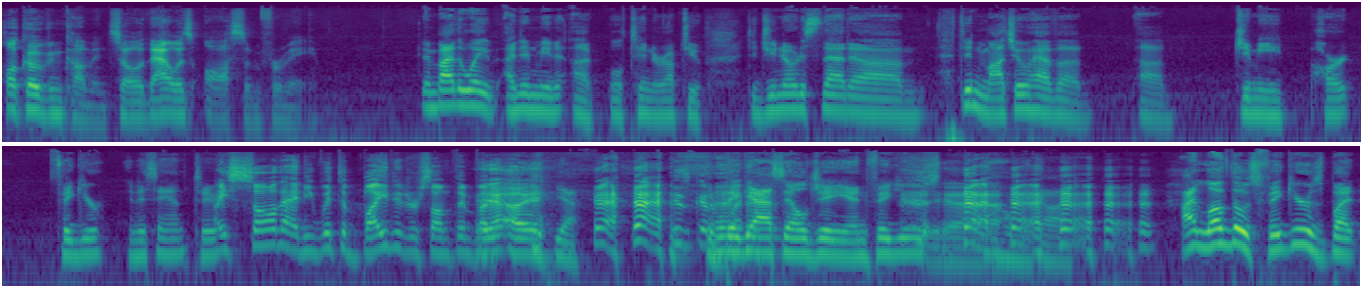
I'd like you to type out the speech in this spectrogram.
Hulk Hogan coming. So that was awesome for me. And by the way, I didn't mean uh, well to interrupt you. Did you notice that um, didn't Macho have a, uh Jimmy Hart figure in his hand too? I saw that and he went to bite it or something, but Yeah, I- yeah, he's gonna big ass LJN figures. Yeah. Oh my god, I love those figures, but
